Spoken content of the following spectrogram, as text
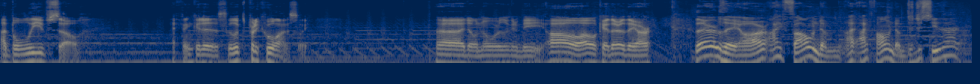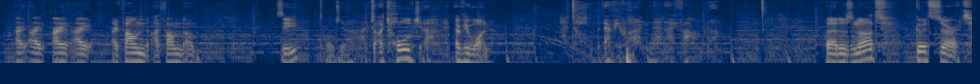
I believe so. I think it is. It looks pretty cool honestly. Uh, I don't know where they're gonna be. Oh, oh, okay, there they are. There they are. I found them. I, I found them. Did you see that? I, I, I, I, I found, I found them. See? Told you. I, I told you, everyone. I told everyone that I found them. That is not good cert.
